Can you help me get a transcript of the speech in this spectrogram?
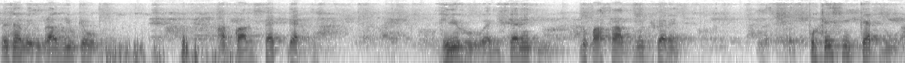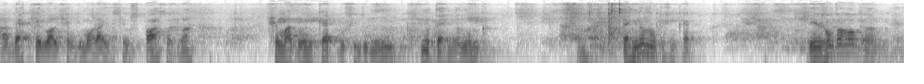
Veja vez, o Brasil que eu há quase sete décadas vivo é diferente do passado, muito diferente. Porque esse inquérito aberto pelo Alexandre de Moraes e seus passos lá, chamado Inquérito do Fim do Mundo, que não termina nunca. Termina nunca esse inquérito. Eles vão prorrogando. né?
